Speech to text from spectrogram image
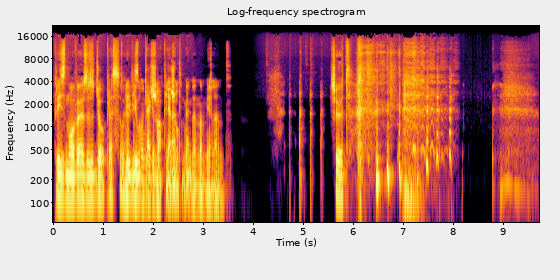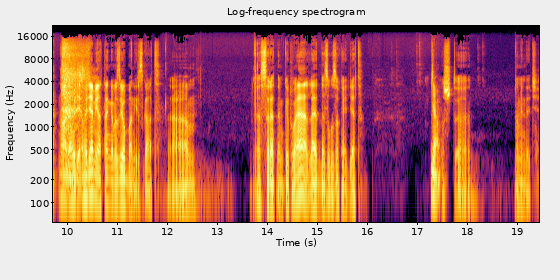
Prismo versus Joe Presso hát review tegnap sok, jelent sok meg. nem jelent. Sőt. Na, de hogy, hogy emiatt engem az jobban izgat. Um, ezt szeretném kipróbálni. Lehet bezúzok egyet. Ja. Most, uh, na mindegy.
